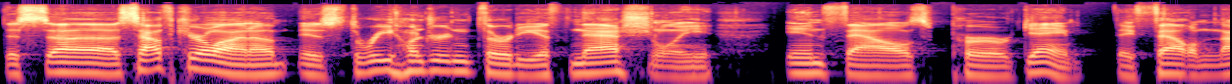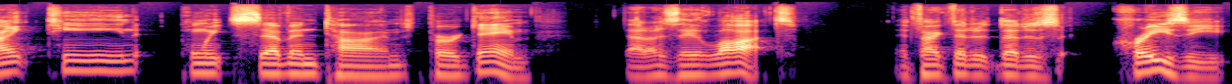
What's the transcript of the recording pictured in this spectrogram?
This uh, South Carolina is 330th nationally in fouls per game. They foul 19 0.7 times per game. That is a lot. In fact, that, that is crazy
